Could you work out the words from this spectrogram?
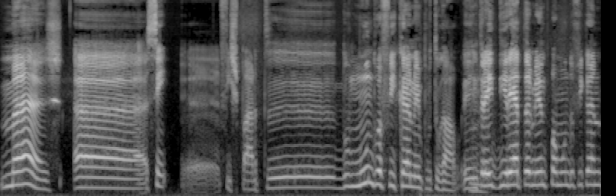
Mas, uh, sim, fiz parte do mundo africano em Portugal. Entrei hum. diretamente para o mundo africano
